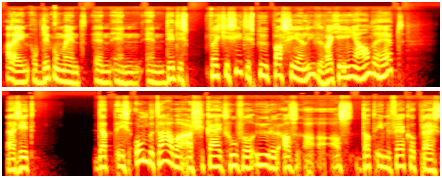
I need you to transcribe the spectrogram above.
Alleen op dit moment, en, en, en dit is, wat je ziet is puur passie en liefde. Wat je in je handen hebt, daar zit, dat is onbetaalbaar als je kijkt hoeveel uren, als, als dat in de verkoopprijs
